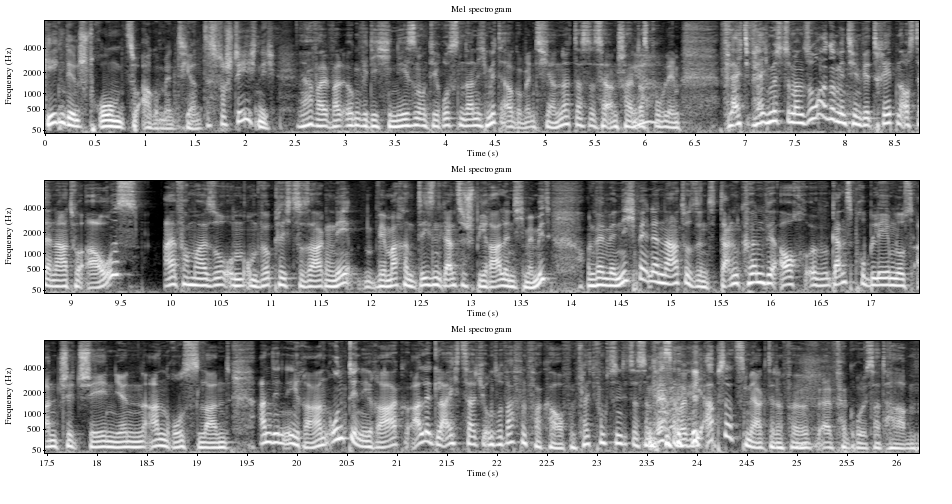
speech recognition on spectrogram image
gegen den Strom zu argumentieren. Das verstehe ich nicht. Ja, weil, weil irgendwie die Chinesen und die Russen da nicht mitargumentieren. Ne? Das ist ja anscheinend ja. das Problem. Vielleicht, vielleicht müsste man so argumentieren, wir treten aus der NATO aus, Einfach mal so, um, um wirklich zu sagen, nee, wir machen diese ganze Spirale nicht mehr mit. Und wenn wir nicht mehr in der NATO sind, dann können wir auch äh, ganz problemlos an Tschetschenien, an Russland, an den Iran und den Irak alle gleichzeitig unsere Waffen verkaufen. Vielleicht funktioniert das dann besser, weil wir die Absatzmärkte dann ver, äh, vergrößert haben.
